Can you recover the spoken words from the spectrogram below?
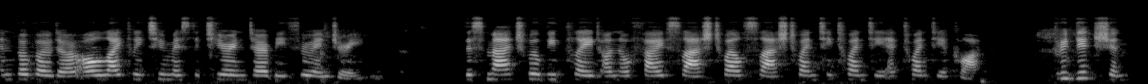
and Vojvoda are all likely to miss the Turin derby through injury. This match will be played on 05-12-2020 at 20 o'clock. Prediction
